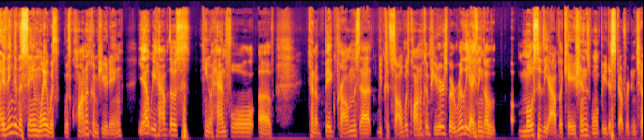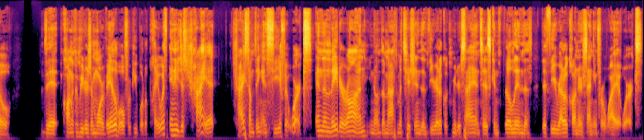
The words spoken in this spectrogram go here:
I think in the same way with with quantum computing, yeah, we have those you know handful of kind of big problems that we could solve with quantum computers, but really, I think a, most of the applications won't be discovered until the quantum computers are more available for people to play with and you just try it try something and see if it works. And then later on you know the mathematicians and theoretical computer scientists can fill in the, the theoretical understanding for why it works.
